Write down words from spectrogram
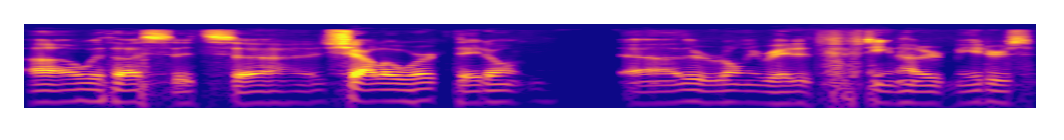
uh, with us, it's uh, shallow work. They don't, uh, they're only rated 1,500 meters.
